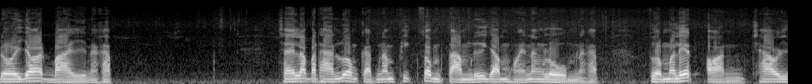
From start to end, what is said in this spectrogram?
โดยยอดใบนะครับ ใช้รับประทานร่วมกับน้ำพริกส้มตำหรือยำหอยนางรมนะครับตัวเมล็ดอ่อนชาวอี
